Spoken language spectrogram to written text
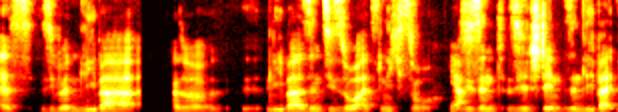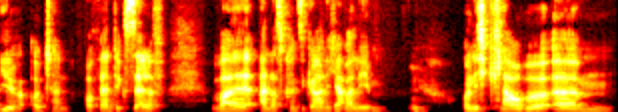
es, sie würden lieber, also lieber sind sie so als nicht so. Ja. Sie sind, sie stehen, sind lieber ihr authent- authentic self, weil anders können sie gar nicht Ja. überleben. Mhm. Und ich glaube, ähm,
